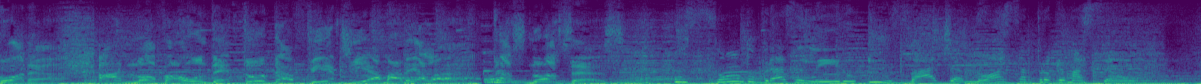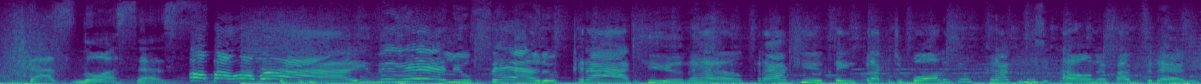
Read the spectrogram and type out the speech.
agora, a nova onda é toda verde e amarela. Das nossas. O som do brasileiro invade a nossa programação. Das nossas. Oba, oba! E vem ele, o fero, o craque, né? O craque, tem craque de bola e tem o craque musical, né, Fábio Fidelix?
